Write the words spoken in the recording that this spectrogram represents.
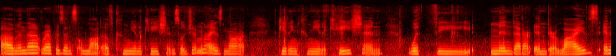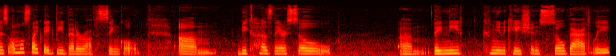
um, and that represents a lot of communication. So, Gemini is not getting communication with the men that are in their lives, and it's almost like they'd be better off single um, because they are so, um, they need communication so badly,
